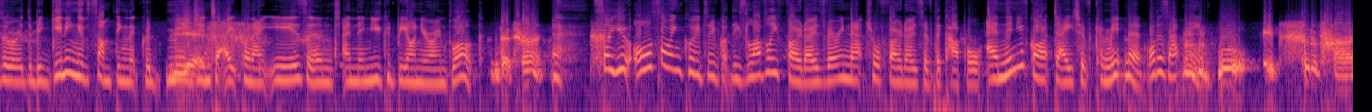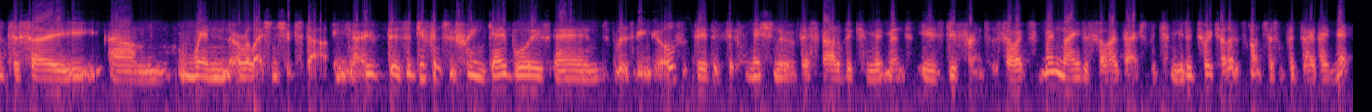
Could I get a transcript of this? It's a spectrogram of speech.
So we're at the beginning of something that could merge Yeah. into 8.8 years, and and then you could be on your own blog. That's right. So you also include, so you've got these lovely photos, very natural photos of the couple, and then you've got date of commitment. What does that mean? Mm-hmm. Well, it's sort of hard to say um, when a relationship starts. You know, there's a difference between gay boys and lesbian girls. Their definition of their start of the commitment is different. So it's when they decide they're actually committed to each other. It's not just the day they met.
